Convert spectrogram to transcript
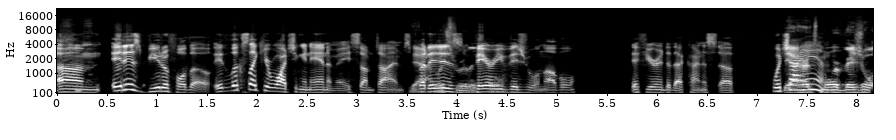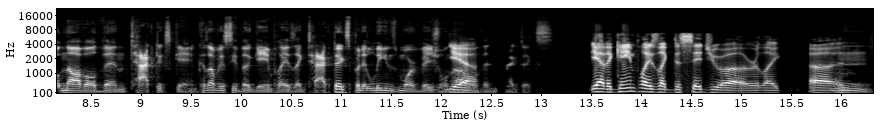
um it is beautiful though. It looks like you're watching an anime sometimes, Yeah, but it is really very cool. visual novel if you're into that kind of stuff. Which yeah, I I heard it's am. more visual novel than tactics game because obviously the gameplay is like tactics, but it leans more visual Yeah. novel than tactics. Yeah, the gameplay is like Disgaea or like uh Mm.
